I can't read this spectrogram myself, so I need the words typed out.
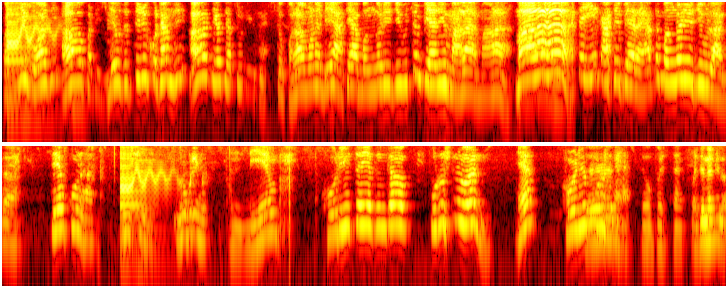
પટલી ભુવાજી હા પટી. દેવ જતી રહ્યું કોઠામજી હા દેવ જતું રહ્યું તો ભલા મને બે હાથે આ બંગડીયું જેવું ચમ પહેર્યું માળા માળા. માળા આ તો એક હાથે પહેરાય આ તો બંગડીયું જેવું લાગે. દેવ કોણ હા? રૂબડીમાં દેવ ખોડિયું તો એક પુરુષનું હોય ને હે? ખોડ્યું પુરુષ તો પછતા પછી નથી તો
